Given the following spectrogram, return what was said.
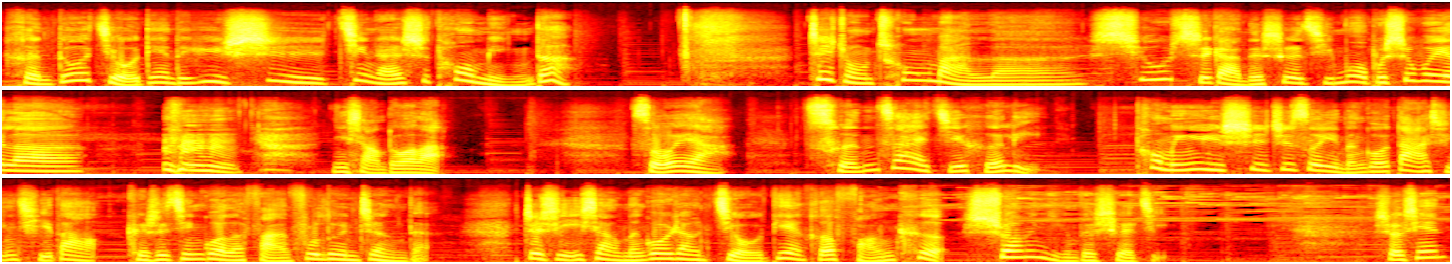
很多酒店的浴室竟然是透明的。这种充满了羞耻感的设计，莫不是为了？你想多了。所谓啊，存在即合理。透明浴室之所以能够大行其道，可是经过了反复论证的。这是一项能够让酒店和房客双赢的设计。首先，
